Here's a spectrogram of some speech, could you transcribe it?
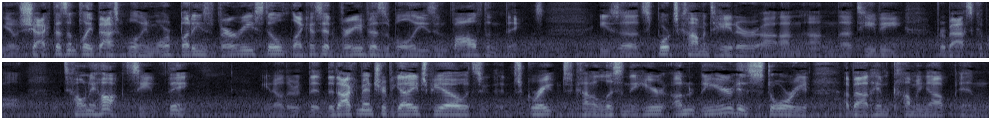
You know, Shaq doesn't play basketball anymore, but he's very still, like I said, very visible. He's involved in things. He's a sports commentator uh, on on TV for basketball. Tony Hawk, same thing. You know, the, the, documentary. If you got HBO, it's it's great to kind of listen to hear to hear his story about him coming up and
